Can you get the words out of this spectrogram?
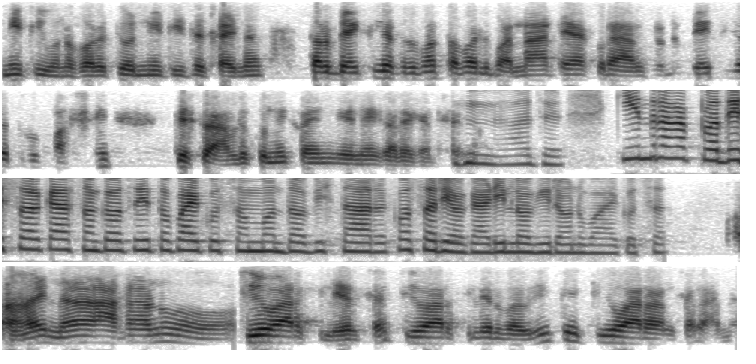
नीति हुनु पर्यो त्यो नीति त छैन। तर व्यक्तिगत रूपमा तपाईँले भन्न आँटेका कुराहरू व्यक्तिगत रूपमा चाहिँ त्यस्तो हामीले कुनै कहीँ निर्णय गरेका छैन हजुर। केन्द्र र प्रदेश सरकारसँग चाहिँ तपाईँको सम्बन्ध विस्तार कसरी अगाडि लगिरहनु भएको छ? होइन आफ्नो टिओआर क्लियर छ। टिओआर क्लियर भएपछि त्यही टिओआर अनुसार हामी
